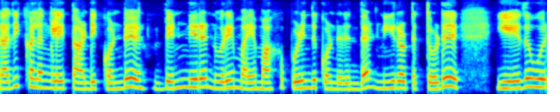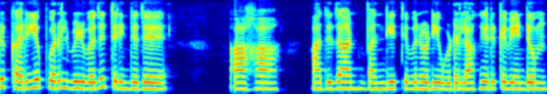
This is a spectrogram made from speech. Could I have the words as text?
நதிக்கலங்களை தாண்டி கொண்டு வெண்ணிற நுரைமயமாக பொழிந்து கொண்டிருந்த நீரோட்டத்தோடு ஏதோ ஒரு கரிய பொருள் விழுவது தெரிந்தது. ஆஹா அதுதான் வந்தியத்தேவனுடைய உடலாக இருக்க வேண்டும்.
